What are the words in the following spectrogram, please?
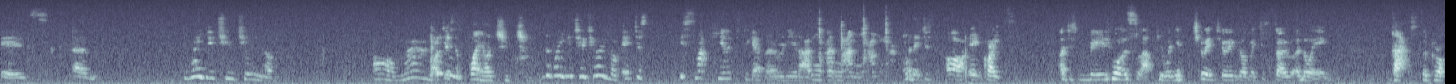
is um, the way you chew chewing gum. Oh man, What do you just mean the way I chew the way you chew chewing gum, it just you smack your lips together and you're like, and it just oh, it grates. I just really want to slap you when you're chewing chewing gum. It's just so annoying. That's the grip.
